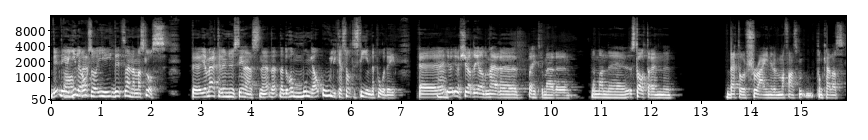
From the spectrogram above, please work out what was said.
Det, det jag Ja, gillar nej. också i det är när man slåss. Eh, Jag märkte det nu senast när, när, när du har många olika sorters fiender på dig. Eh, Mm. jag, jag körde en av de här, eh, vad heter de här, när man startar en, Battle Shrine eller vad fan som de kallas.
